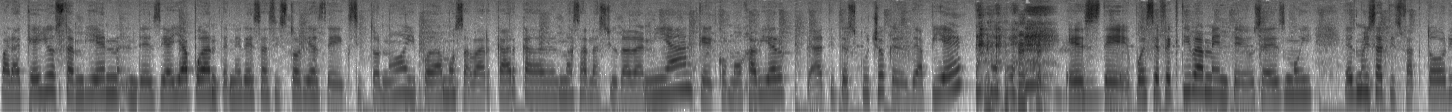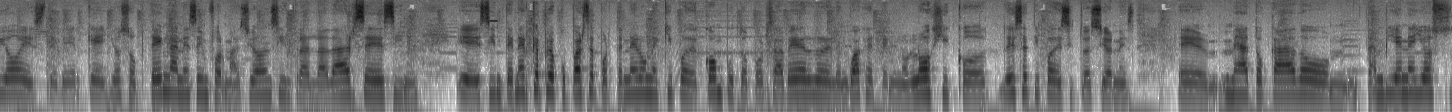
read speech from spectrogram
para que ellos también desde allá puedan tener esas historias de éxito, ¿no? Y podamos abarcar cada vez más a la ciudadanía, que como Javier, a ti te escucho que desde a pie, este, pues efectivamente, o sea, es muy, es muy satisfactorio este ver que ellos obtengan esa información sin trasladarse, sin, eh, sin tener que preocuparse por tener un equipo de cómputo, por saber el lenguaje tecnológico, ese tipo de situaciones Eh, me ha tocado mm, también ellos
